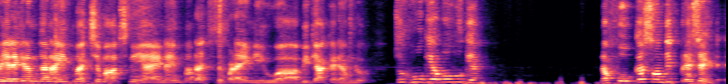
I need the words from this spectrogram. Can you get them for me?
भैया, लेकिन हमका नाइन्थ में अच्छे मार्क्स नहीं आए। नाइन्थ में अच्छे से पढ़ाई नहीं हुआ। अभी क्या करें हम लोग? जो हो गया, वो हो गया। ना फोकस ऑन द प्रेजेंट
